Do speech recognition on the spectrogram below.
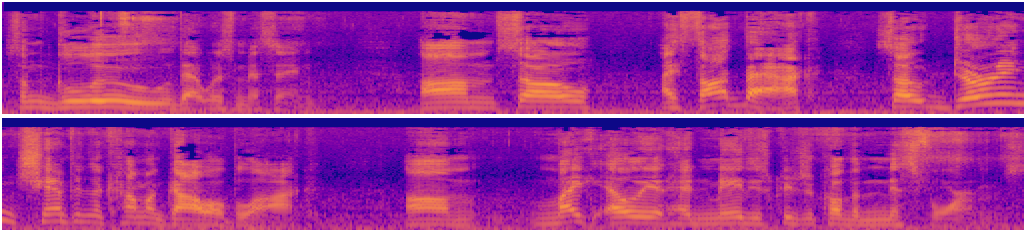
some glue that was missing. Um, so I thought back. So during Champions of Kamigawa block, um, Mike Elliott had made these creatures called the Mistforms.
